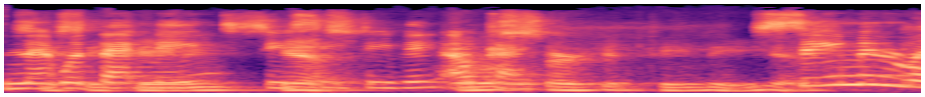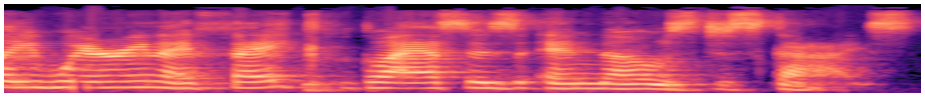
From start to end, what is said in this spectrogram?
Isn't that what that CCTV, means? yes. CCTV? Closed circuit TV. yeah. Seemingly wearing a fake glasses and nose disguise.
